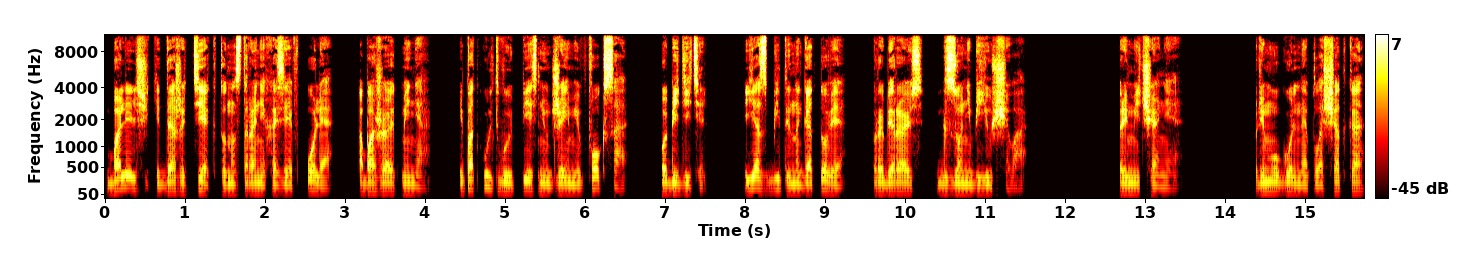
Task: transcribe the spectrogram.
Болельщики, даже те, кто на стороне хозяев поля, обожают меня. И под культовую песню Джейми Фокса «Победитель» я сбитый наготове пробираюсь к зоне бьющего. Примечание прямоугольная площадка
